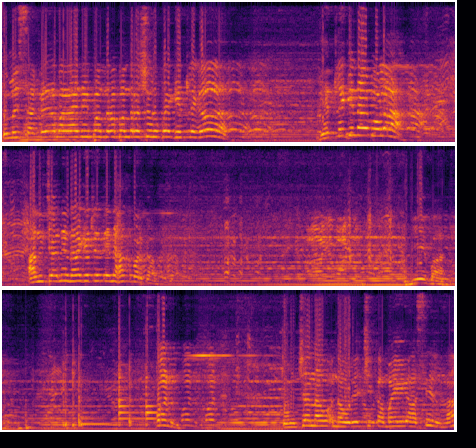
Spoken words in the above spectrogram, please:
तुम्ही सगळ्या बाळांनी पंधरा पंधराशे रुपये घेतले ग. घेतले की नाही बोला? आणि ज्याने नाही घेतले त्याने हात बर का? ये बात पण तुमच्या नव नवऱ्याची कमाई असेल ना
